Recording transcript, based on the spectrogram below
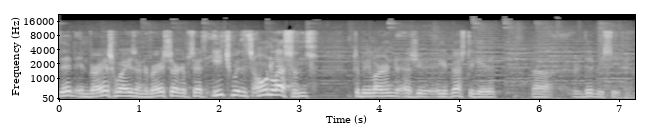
did in various ways, under various circumstances, each with its own lessons to be learned as you investigate it, uh, did receive him.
